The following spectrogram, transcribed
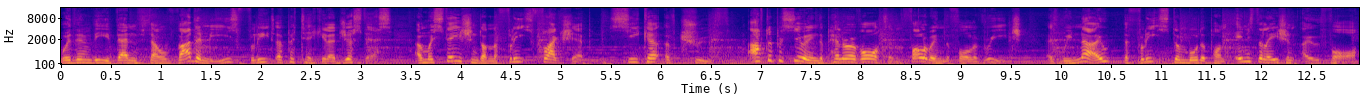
within the then Thel 'Vadamee's Fleet of Particular Justice and was stationed on the fleet's flagship, Seeker of Truth. After pursuing the Pillar of Autumn following the fall of Reach, as we know, the fleet stumbled upon Installation 04.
